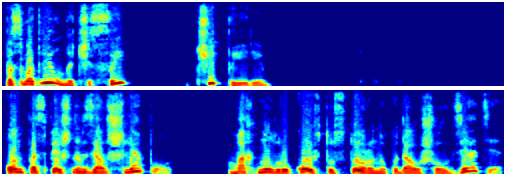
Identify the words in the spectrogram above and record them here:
посмотрел на часы — четыре. Он поспешно взял шляпу, махнул рукой в ту сторону, куда ушел дядя,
